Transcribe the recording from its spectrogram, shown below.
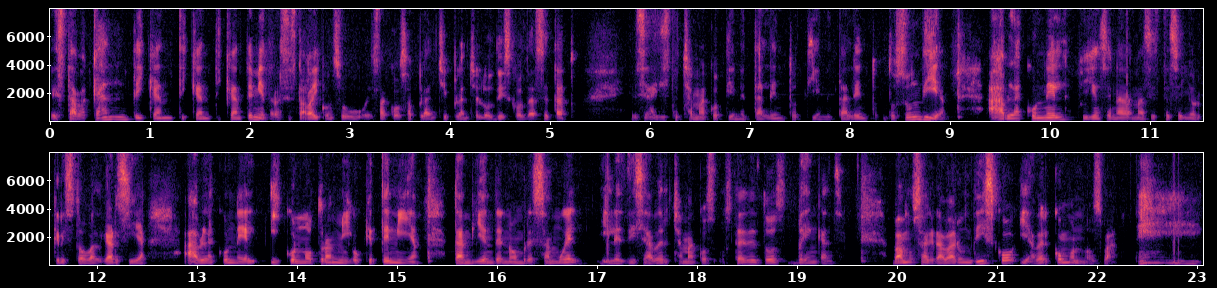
estaba cante y cante y cante y cante mientras estaba ahí con su, esa cosa plancha y plancha los discos de acetato. Dice, ay, este chamaco tiene talento, tiene talento. Entonces un día habla con él, fíjense nada más, este señor Cristóbal García habla con él y con otro amigo que tenía, también de nombre Samuel, y les dice, a ver, chamacos, ustedes dos, vénganse, vamos a grabar un disco y a ver cómo nos va.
